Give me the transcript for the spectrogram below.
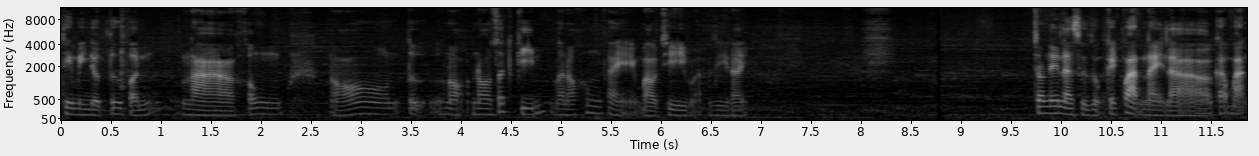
thì mình được tư vấn là không nó tự nó nó rất kín và nó không phải bảo trì và gì đấy. Cho nên là sử dụng cái quạt này là các bạn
